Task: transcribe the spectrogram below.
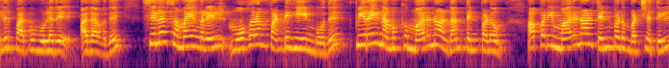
எதிர்பார்ப்பும் உள்ளது. அதாவது சில சமயங்களில் மொஹரம் பண்டிகையின் போது பிறை நமக்கு மறுநாள் தான் தென்படும். அப்படி மறுநாள் தென்படும் பட்சத்தில்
